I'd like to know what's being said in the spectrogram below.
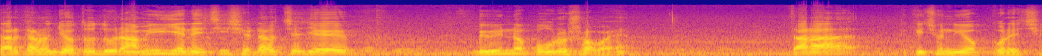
তার কারণ যতদূর আমি জেনেছি সেটা হচ্ছে যে, বিভিন্ন পৌরসভায় তারা কিছু নিয়োগ করেছে।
